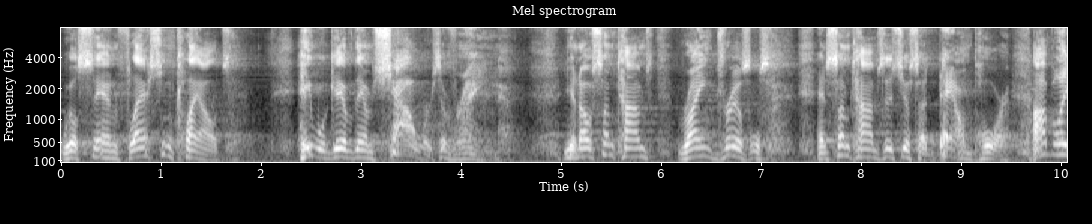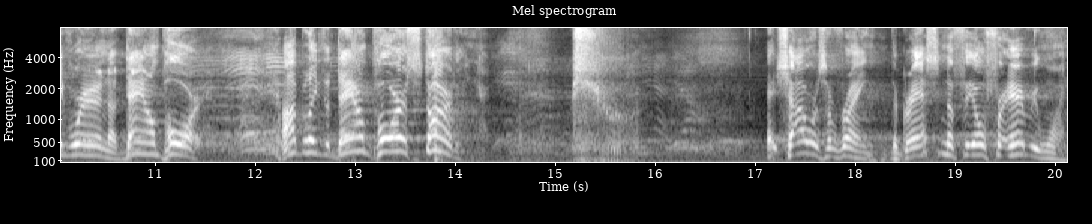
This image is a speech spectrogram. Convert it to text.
will send flashing clouds. He will give them showers of rain. You know, sometimes rain drizzles, and sometimes it's just a downpour. I believe we're in a downpour. I believe the downpour is starting. Showers of rain, the grass in the field for everyone.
